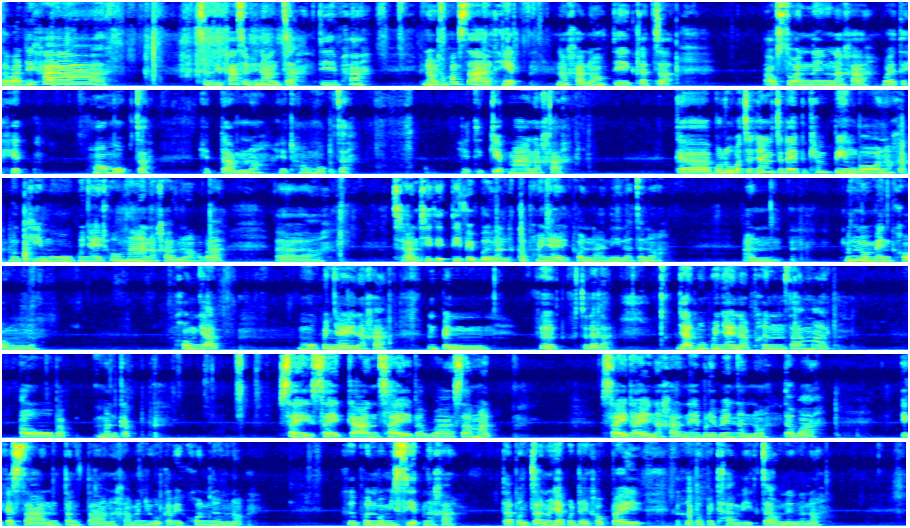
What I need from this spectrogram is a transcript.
สวัสดีค่ะ สวัสดีค่ะสวัสดีพี่นองจ้ะตีค่ะพี่นองทุกความสะอาดเห็ดนะคะเนาะตีก็จะเอาส่วนหนึ่งนะคะไว้แต่เห็ดห่อหมกจ้ะเห็ดดำเนาะเห็ดห่อหมกจ้ะเห็ดที่เก็บมากนะคะกะบรู้ว่าจะยังจะได้ไปแคมปิ้งบอเนาะเมื่อกี้มูพ่อใหญ่โทรมานะคะเนาะว่าสถานที่ที่ตีไปเบิ่งกันกับพ่อใหญ่ก่อนหน้านี้เนาะจ้ะเนาะอันมันโมเมนต์ของของญาติ หมูพญายนะคะ มันเป็นคือจะได้ละญาติหมูพญายนะเพิ่นสามารถเอาแบบเหมือนกับใส่ใส่การใส่แบบว่าสามารถใส่ได้นะคะ ในบริเวณนั้นเนาะแต่ว่าเอกสารต่างๆนะคะ มันอยู่กับอีกคนหนึ่งเนาะคือเพิ่นบ่มีสิทธิ์นะคะ แต่เพิ่นจะอนุญาตคนใดเขาไปก็คือต้องไปทำอีกเจ้าหนึ่งอะเนาะ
